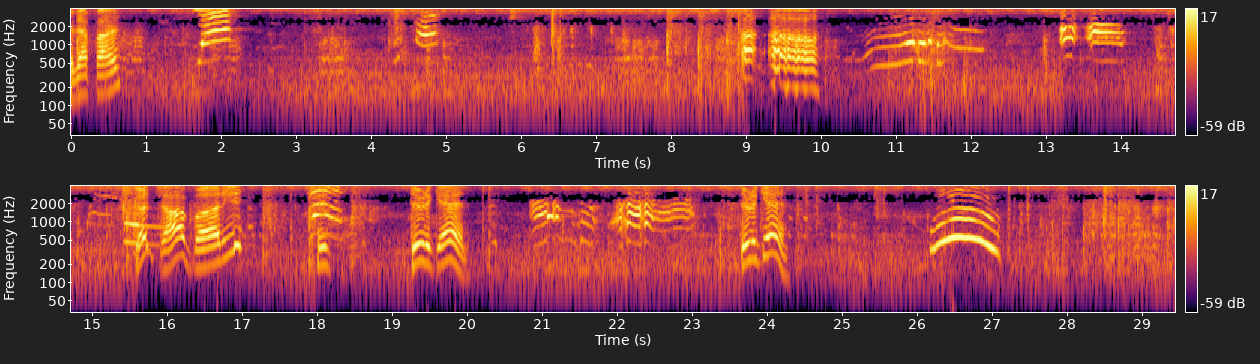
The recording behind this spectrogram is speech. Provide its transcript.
Is that fun? Yeah. Good job, buddy. Do it again. Do it again. Woo!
